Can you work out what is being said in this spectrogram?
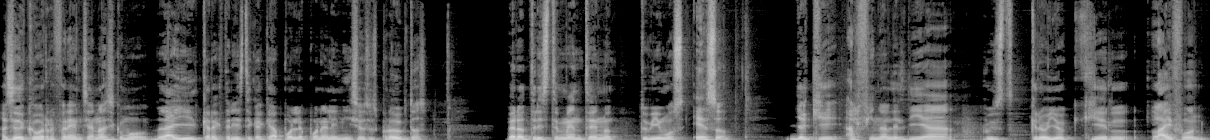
Así como referencia, ¿no? Así como la característica que Apple le pone al inicio de sus productos. Pero tristemente no tuvimos eso, ya que al final del día, pues creo yo que el iPhone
